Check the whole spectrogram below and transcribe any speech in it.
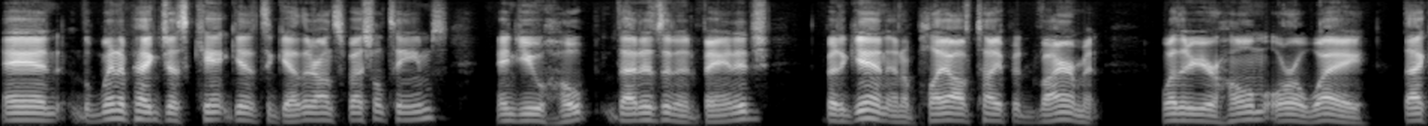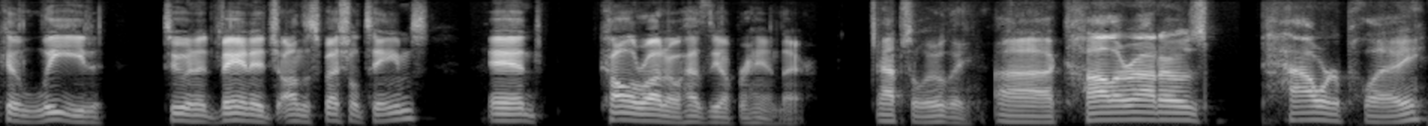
And the Winnipeg just can't get it together on special teams. And you hope that is an advantage. But again, in a playoff type environment, whether you're home or away, that could lead to an advantage on the special teams. And Colorado has the upper hand there. Absolutely. Uh, Colorado's power play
